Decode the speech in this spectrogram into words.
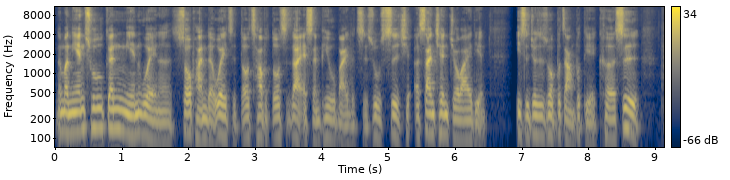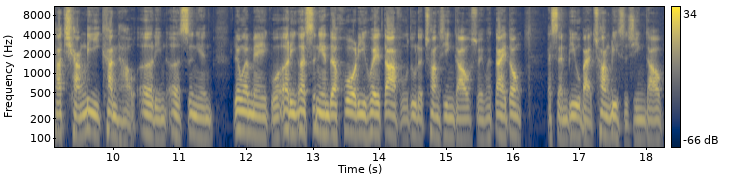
那么年初跟年尾呢，收盘的位置都差不多是在 S&P 五百的指数四千呃三千九百点，意思就是说不涨不跌。可是他强力看好二零二四年，认为美国二零二四年的获利会大幅度的创新高，所以会带动 S&P 五百创历史新高。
